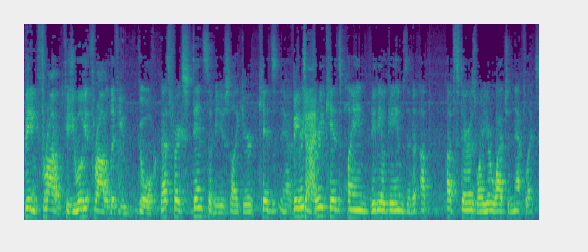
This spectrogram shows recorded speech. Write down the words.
being throttled, because you will get throttled if you go over. That's for extensive use, like your kids, you know, Big three, time. three kids playing video games and up upstairs while you're watching Netflix.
